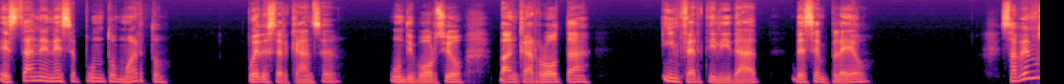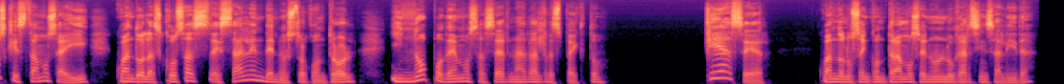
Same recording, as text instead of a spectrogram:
están en ese punto muerto. Puede ser cáncer, un divorcio, bancarrota, infertilidad, desempleo. Sabemos que estamos ahí cuando las cosas se salen de nuestro control y no podemos hacer nada al respecto. ¿Qué hacer cuando nos encontramos en un lugar sin salida?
